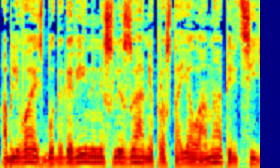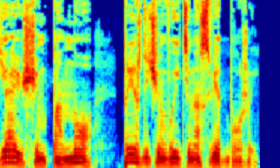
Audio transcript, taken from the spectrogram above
обливаясь благоговейными слезами, простояла она перед сияющим панно, прежде чем выйти на свет Божий.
